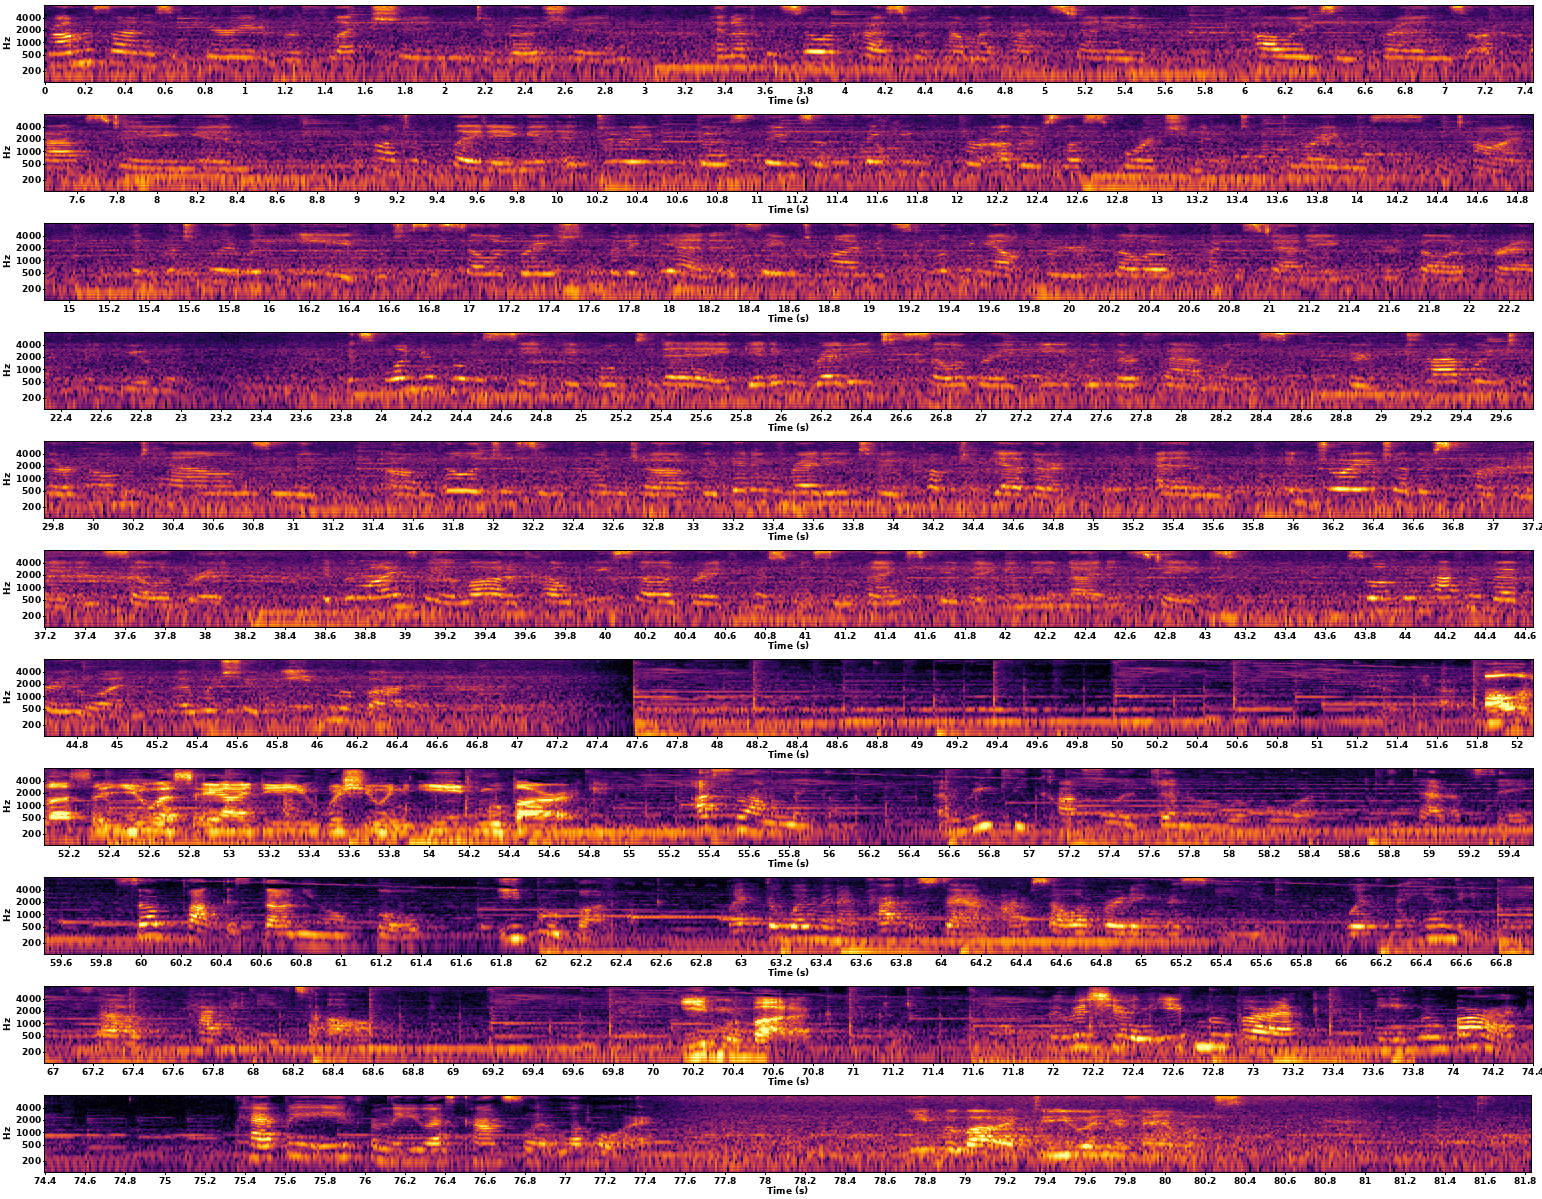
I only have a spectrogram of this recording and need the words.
Ramazan is a period of reflection, devotion, and I've been so impressed with how my Pakistani colleagues and friends are fasting and contemplating and doing those things of thinking for others less fortunate during this time. And particularly with Eid, which is a celebration, but again, at the same time, it's looking out for your fellow Pakistani, your fellow friend and human. It's wonderful to see people today getting ready to celebrate Eid with their families. They're traveling to their hometowns and the um, villages in Punjab. They're getting ready to come together and enjoy each other's company and celebrate. It reminds me a lot of how we celebrate Christmas and Thanksgiving in the United States. So on behalf of everyone, I wish you Eid Mubarak. All of us at USAID wish you an Eid Mubarak. Assalamu alaikum. Amriki Consulate General Lahore, ki taraf se, sab Pakistaniyon Eid Mubarak. Like the women in Pakistan, I'm celebrating this Eid with Mehndi. So happy Eid to all. Eid Mubarak. We wish you an Eid Mubarak. Eid Mubarak. Happy Eid from the U.S. Consulate Lahore. Eid Mubarak to you and your families.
